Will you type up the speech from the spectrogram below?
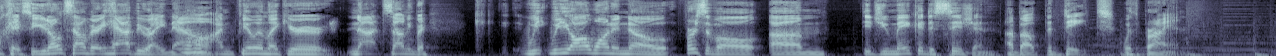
okay, so you don't sound very happy right now. I'm feeling like you're not sounding very. We we all want to know. First of all, um, did you make a decision about the date with Brian?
